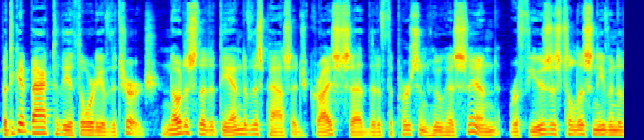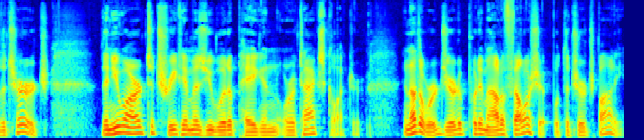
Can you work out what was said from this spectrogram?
But to get back to the authority of the church, notice that at the end of this passage, Christ said that if the person who has sinned refuses to listen even to the church, then you are to treat him as you would a pagan or a tax collector. In other words, you're to put him out of fellowship with the church body.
